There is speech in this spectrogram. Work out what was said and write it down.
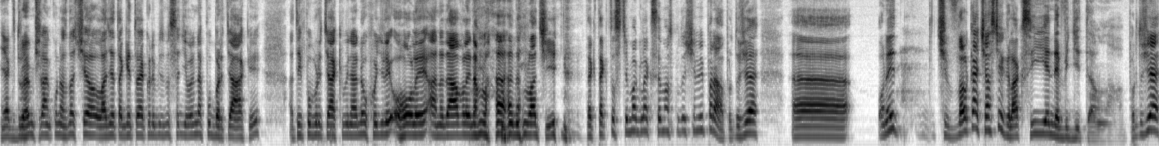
Jak v druhém článku naznačil Ladě, tak je to jako kdyby jsme se dívali na pubertáky a ty pubertáky by najednou chodili o holy a nadávali na, mla, na mladší. tak, tak to s těma galaxiemi skutečně vypadá, protože uh, oni, či, velká část těch galaxií je neviditelná, protože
